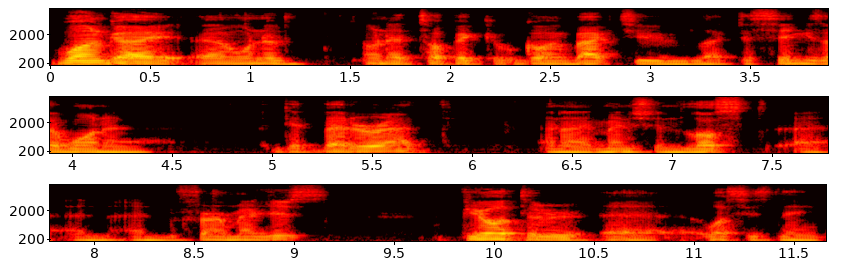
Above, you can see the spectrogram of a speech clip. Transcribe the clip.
One guy uh, on a on a topic going back to like the things I want to get better at, and I mentioned lost uh, and and firm edges. Piotr, uh, what's his name?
